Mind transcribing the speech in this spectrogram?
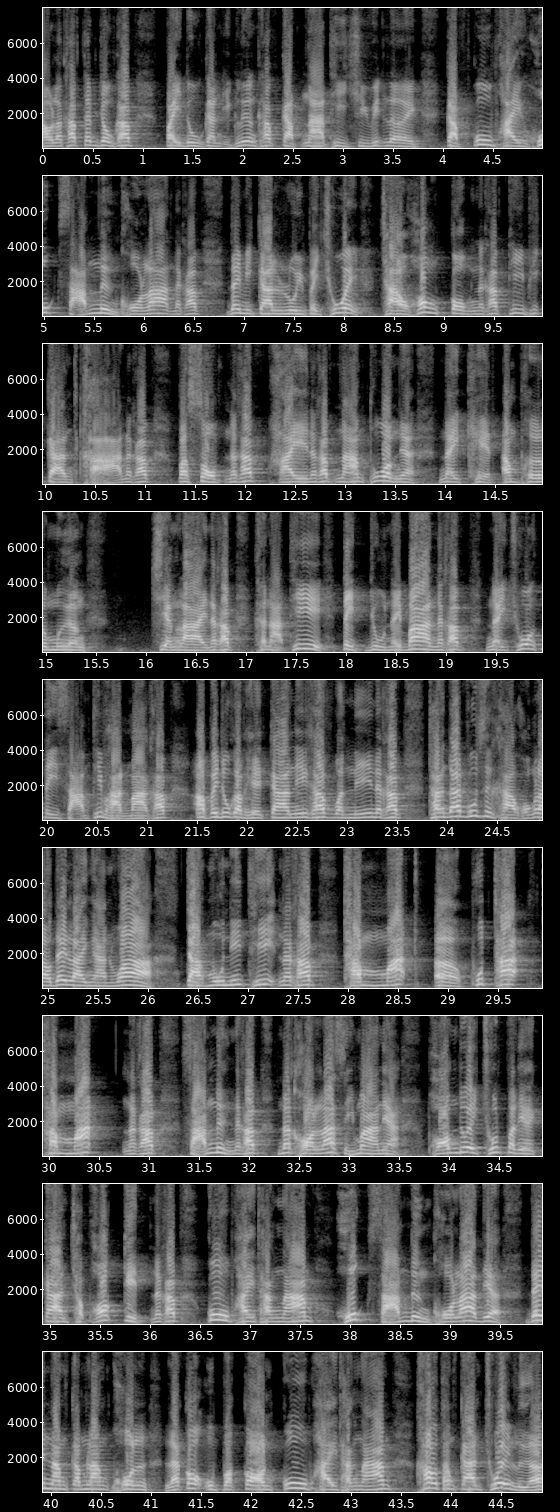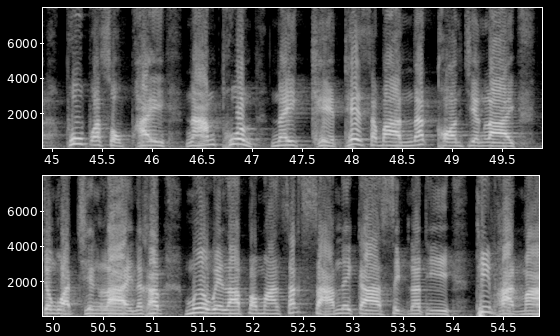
เอาละครับท่านผู้ชมครับไปดูกันอีกเรื่องครับกับนาทีชีวิตเลย กับกู้ภัยฮุก 31 โคราชนะครับได้มีการลุยไปช่วยชาวฮ่องกงนะครับที่พิการขานะครับประสบนะครับภัยนะครับน้ำท่วมเนี่ยในเขตอำเภอเมืองเชียงรายนะครับขณะที่ติดอยู่ในบ้านนะครับในช่วงตีสามที่ผ่านมาครับเอาไปดูกับเหตุการณ์นี้ครับวันนี้นะครับทางด้านผู้สื่อข่าวของเราได้รายงานว่า จากมูลนิธินะครับธรรมะเอ่อพุทธ ธรรมะนะครับสามหนึ่งนะครับ นครราชสีมาเนี่ย พร้อมด้วยชุดปฏิบัติการเฉพาะกิจนะครับ กู้ภัยทางน้ำฮุก 31 โคราชเนี่ยได้นำกำลังพลและก็อุปกรณ์กู้ภัยทางน้ำเข้าทำการช่วยเหลือผู้ประสบภัยน้ำท่วมในเขตเทศบาลนครเชียงราย จังหวัดเชียงรายนะครับ เมื่อเวลาประมาณสัก3นาฬิกา10 นาทีที่ผ่านมา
